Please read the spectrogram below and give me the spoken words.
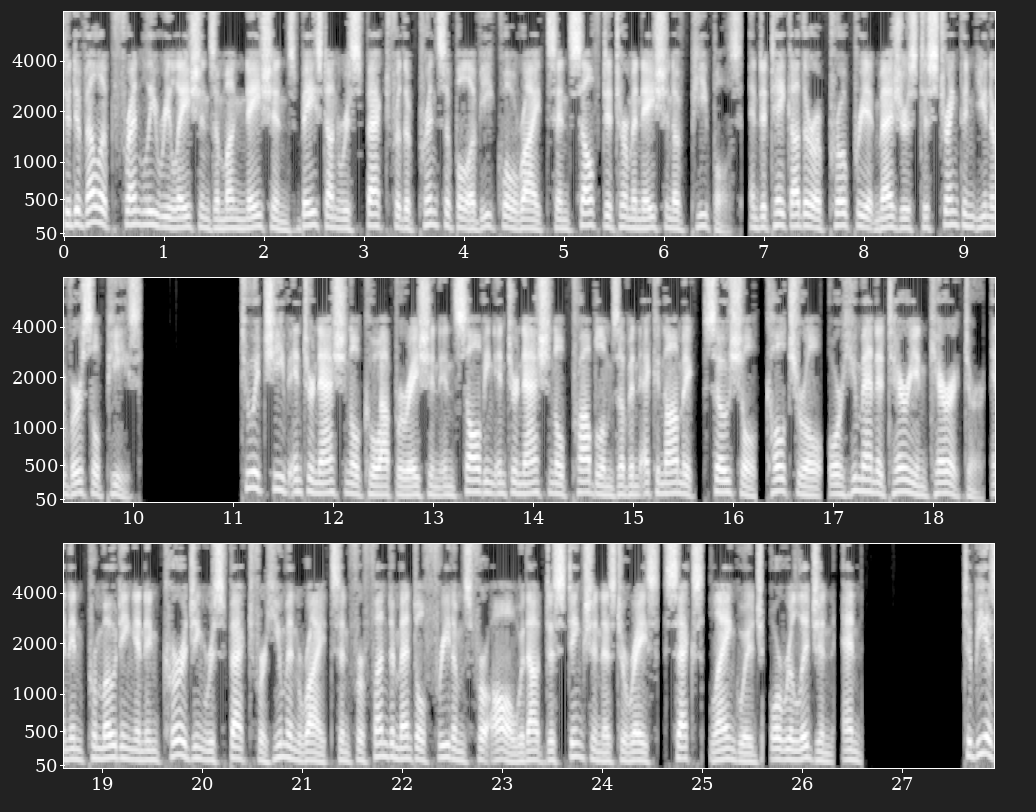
to develop friendly relations among nations based on respect for the principle of equal rights and self-determination of peoples, and to take other appropriate measures to strengthen universal peace. To achieve international cooperation in solving international problems of an economic, social, cultural, or humanitarian character, and in promoting and encouraging respect for human rights and for fundamental freedoms for all without distinction as to race, sex, language, or religion, and to be a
